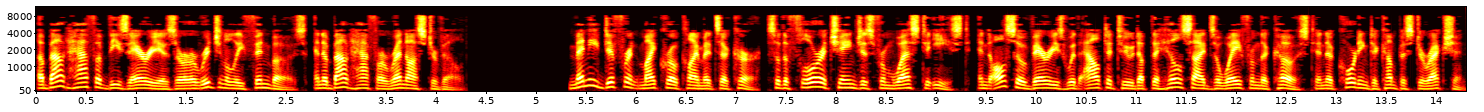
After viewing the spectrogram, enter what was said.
About half of these areas are originally Fynbos, and about half are Renosterveld. Many different microclimates occur, so the flora changes from west to east, and also varies with altitude up the hillsides away from the coast and according to compass direction.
